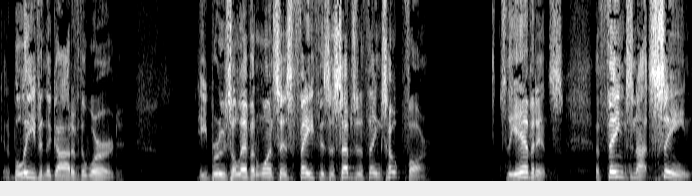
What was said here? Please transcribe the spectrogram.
Got to believe in the God of the Word. Hebrews 11 1 says, Faith is the substance of things hoped for. It's the evidence of things not seen.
